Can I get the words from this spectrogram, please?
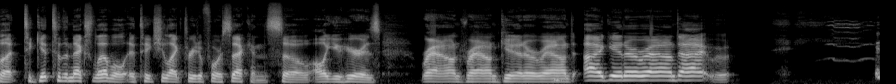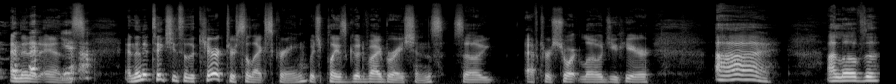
but to get to the next level it takes you like three to four seconds so all you hear is round round get around i get around i and then it ends Yeah. and then it takes you to the character select screen which plays good vibrations so after a short load you hear i i love the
